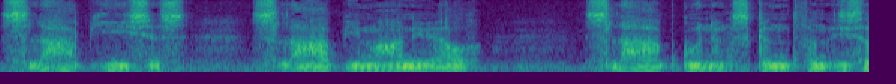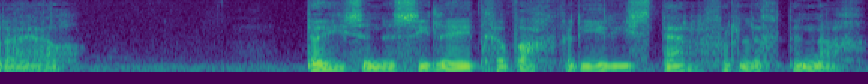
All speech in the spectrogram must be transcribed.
Slaap Jesus, slaap Immanuel, slaap koningskind van Israel. Duisende siele het gewag vir hierdie sterverligte nag.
